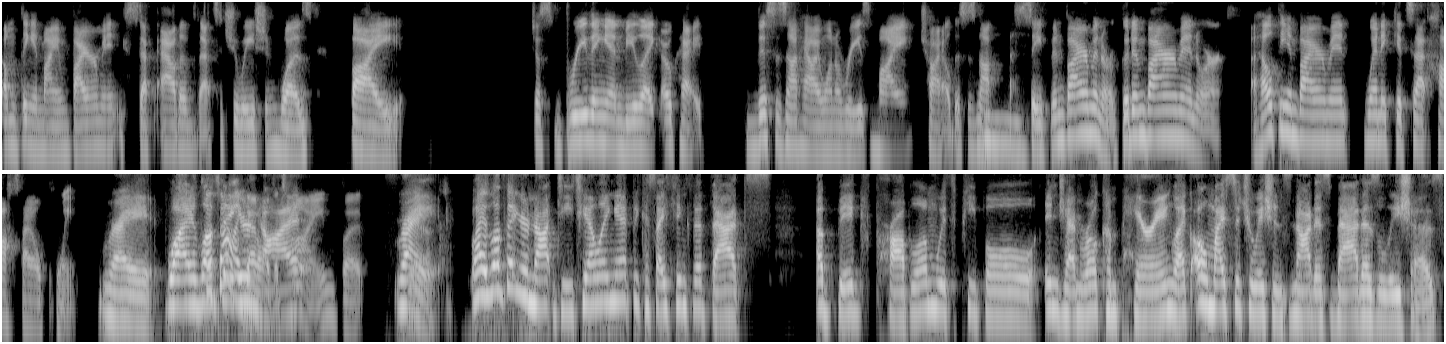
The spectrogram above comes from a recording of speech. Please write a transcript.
something in my environment, step out of that situation was by just breathing in, be like, okay, this is not how I want to raise my child. This is not mm. a safe environment or a good environment or a healthy environment when it gets that hostile point. Right. Well, I love so that like you're that not time, but right. Yeah. Well, I love that you're not detailing it because I think that that's a big problem with people in general comparing like oh my situation's not as bad as alicia's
